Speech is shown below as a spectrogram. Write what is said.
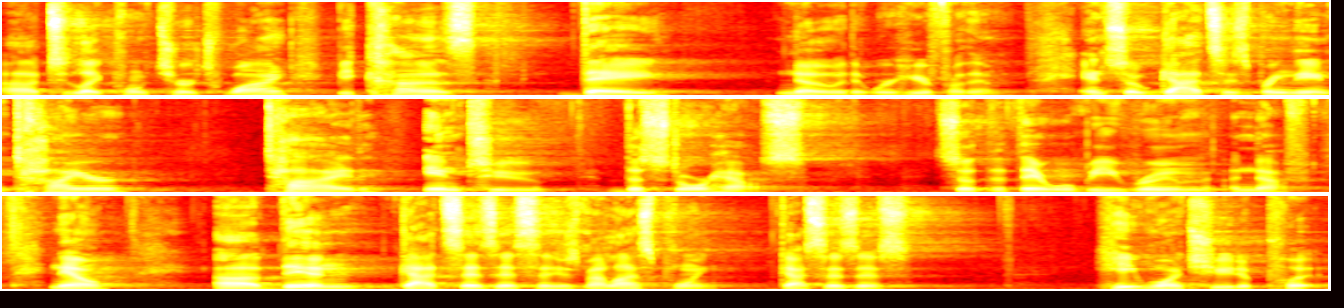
uh, to Lake Point Church. Why? Because they know that we're here for them. And so God says, bring the entire tithe into the storehouse so that there will be room enough. Now, uh, then God says this. Here's my last point. God says this. He wants you to put,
